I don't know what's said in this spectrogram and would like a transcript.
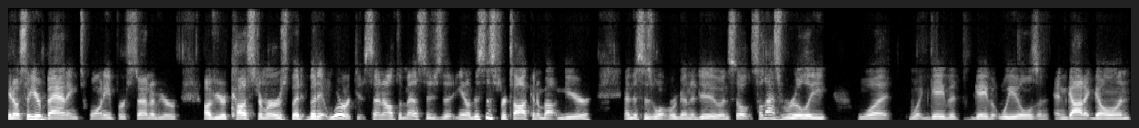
you know so you're banning 20% of your of your customers but but it worked it sent out the message that you know this is for talking about gear and this is what we're going to do and so so that's really what what gave it gave it wheels and, and got it going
